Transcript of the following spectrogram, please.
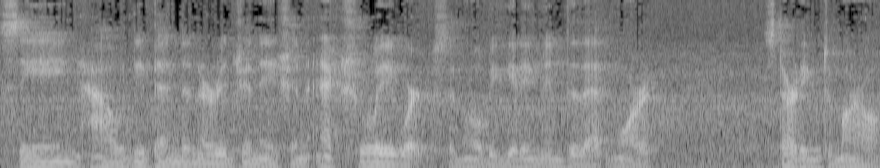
seeing how dependent origination actually works, and we'll be getting into that more starting tomorrow.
